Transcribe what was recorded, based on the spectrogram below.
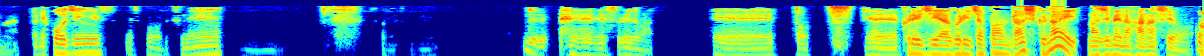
やっぱり法人、そうですね。で、えー、それでは、えーっと、えー、クレイジーアグリジャパンらしくない真面目な話を。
